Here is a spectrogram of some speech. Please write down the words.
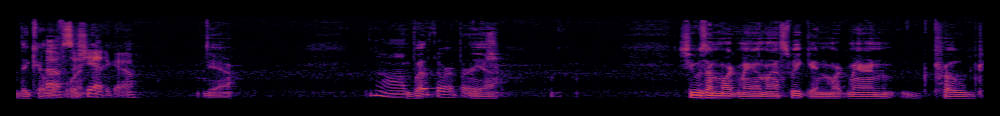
they killed her Oh, so it. she had to go. yeah, Aw, poor but Thora Birch. yeah, she was on Marc Maron last week, and Marc Maron probed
